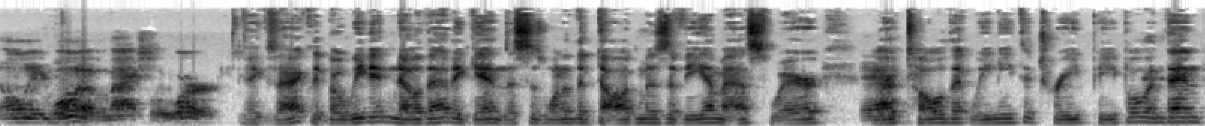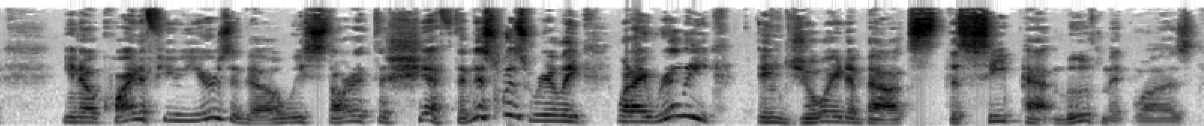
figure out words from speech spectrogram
only one of them actually worked. Exactly, but we didn't know that. Again, this is one of the dogmas of EMS where yeah. we're told that we need to treat people, and then you know, quite a few years ago, we started to shift. And this was really what I really enjoyed about the CPAP movement was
